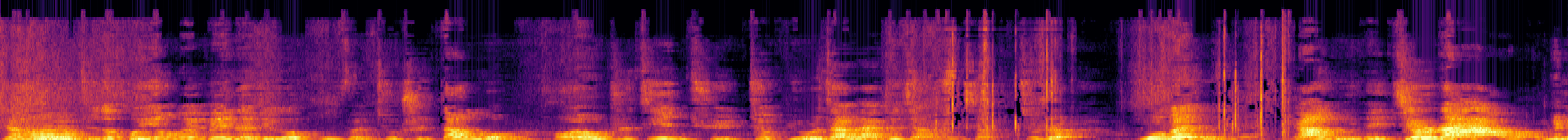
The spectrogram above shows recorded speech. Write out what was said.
然后我觉得回应微微的这个部分，就是当我们朋友之间去，就比如咱们俩就讲那个小，就是我问你，然后你那劲儿大了，你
